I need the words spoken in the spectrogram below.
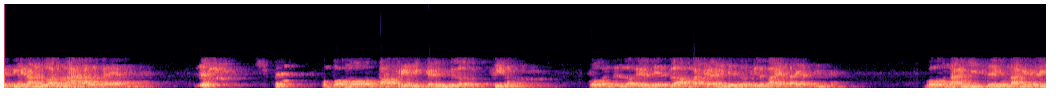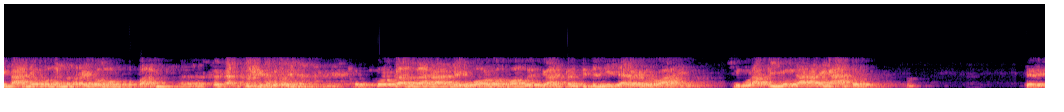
di pikiran pulau itu nakal saya. Umpama Pak Presiden itu film. Tuhan delok ya, delok Ahmad Dhani delok film ayat-ayat ini. Bahwa nangis itu nangis ceritanya apa ngenet ra iso ngono, paham? Kok gambaran itu ono wong wis ganteng dijenengi cewek loro ae. Iku ora bingung carane ngatur. Jadi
